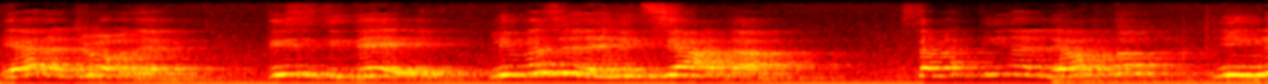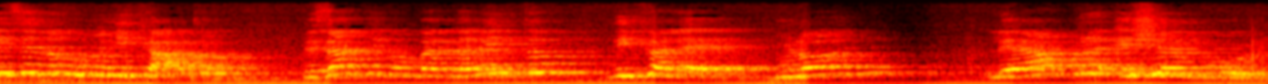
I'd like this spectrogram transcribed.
E ha ragione. This is the day. L'invasione è iniziata. Stamattina alle 8 gli inglesi hanno comunicato pesante bombardamento di Calais, Boulogne, Le Havre e Cherbourg,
